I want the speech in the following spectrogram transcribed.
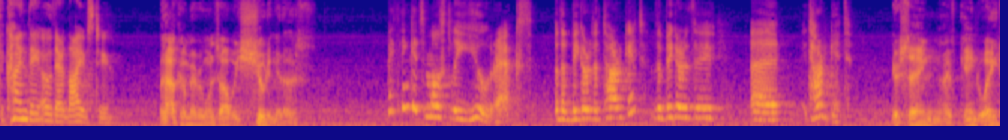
The kind they owe their lives to. But How come everyone's always shooting at us? I think it's mostly you, Rex. The bigger the target, the bigger the, uh, target. You're saying I've gained weight?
